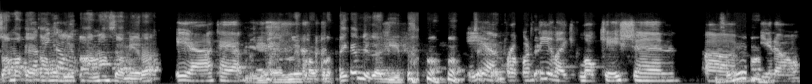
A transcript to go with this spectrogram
Sama kayak Tapi kamu kalau, beli tanah Samira. Iya, kayak ya, beli properti kan juga gitu. iya, properti like location, um, you know,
